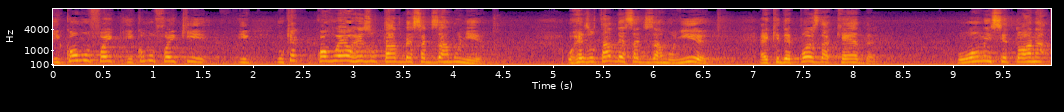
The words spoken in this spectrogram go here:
E como foi, e como foi que. E o que, qual é o resultado dessa desarmonia? O resultado dessa desarmonia é que depois da queda, o homem se torna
